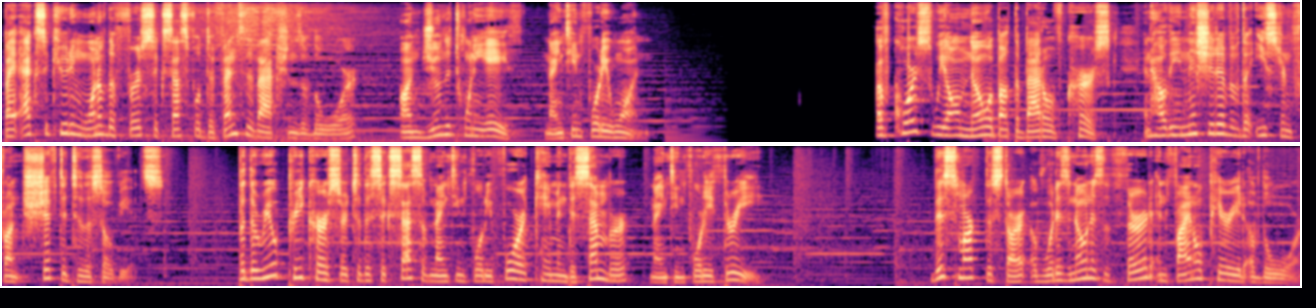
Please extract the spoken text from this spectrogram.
by executing one of the first successful defensive actions of the war on June 28, 1941. Of course, we all know about the Battle of Kursk and how the initiative of the Eastern Front shifted to the Soviets. But the real precursor to the success of 1944 came in December 1943. This marked the start of what is known as the third and final period of the war.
